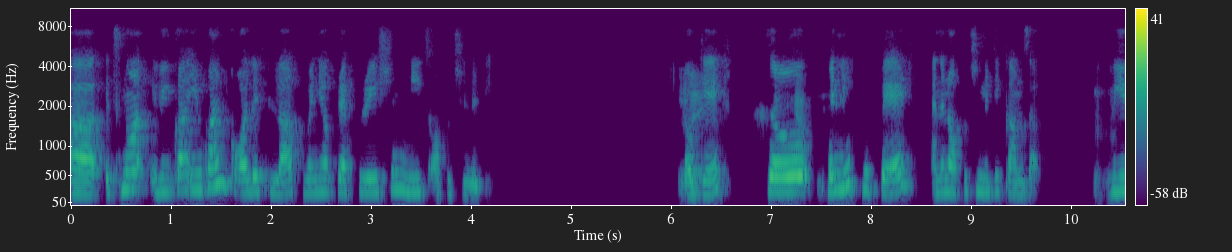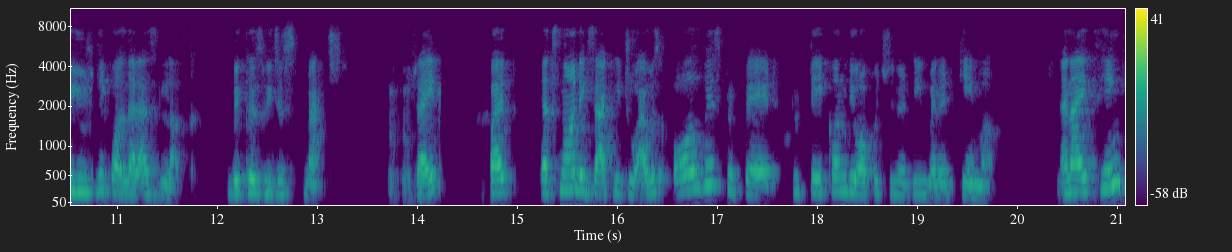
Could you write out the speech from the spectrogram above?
uh, it's not you can't you can't call it luck when your preparation meets opportunity right. okay so when you're prepared and an opportunity comes up mm-hmm. we usually call that as luck because we just matched mm-hmm. right but that's not exactly true i was always prepared to take on the opportunity when it came up and i think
